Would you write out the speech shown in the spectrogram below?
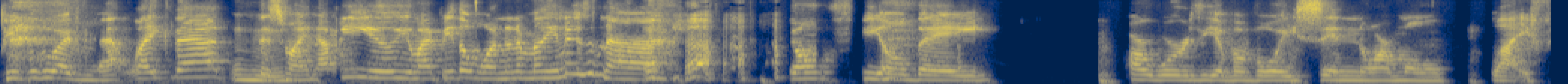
people who I've met like that. Mhm. This might not be you. You might be the one in a million who's not. Don't feel they are worthy of a voice in normal life.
